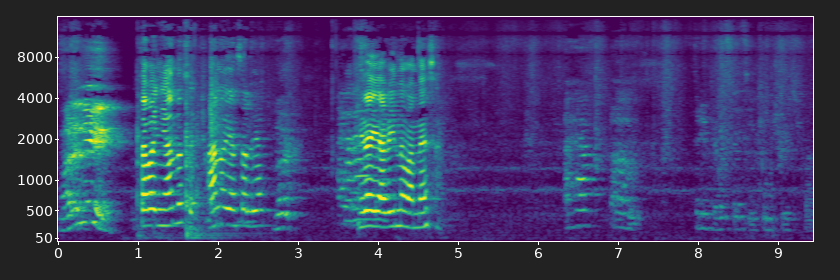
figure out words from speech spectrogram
Marilyn. ¿Está bañándose? Ah, no, ya salió. Look. Mira, ya vino Vanessa. I have um, three bracelets you can choose from.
